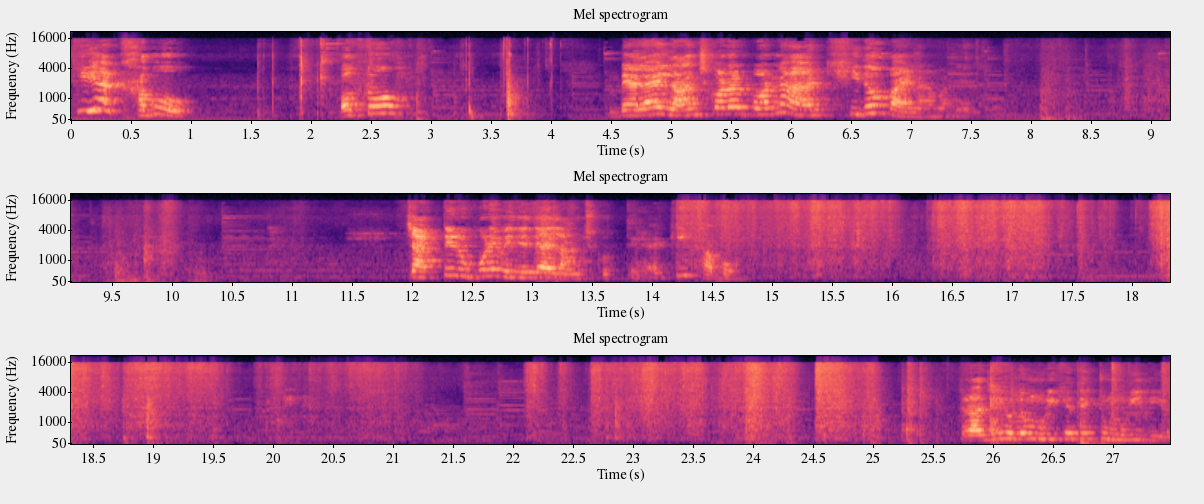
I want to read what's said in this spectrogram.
কি আর খাব? অত বেলায় লাঞ্চ করার পর না আর খিদেও পায় না আমাদের। চারটের উপরে বেজে যায় লাঞ্চ করতে, আর কি খাব? রাজি হলো মুড়ি খেতে একটু মুড়ি দিও।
